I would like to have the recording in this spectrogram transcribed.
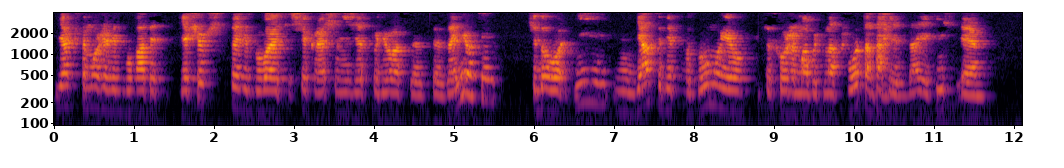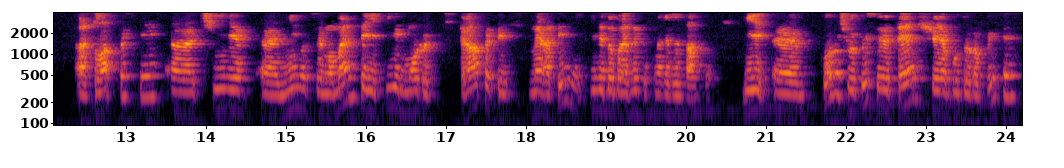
як це може відбуватись. Якщо все відбувається ще краще, ніж я сподівався, це взагалі окей, чудово. І я собі подумаю, це схоже, мабуть, на свот аналіз, да, якісь е, Е, слабкості е, чи е, мінуси, моменти, які можуть трапитись негативні і відобразитись на результаті. І поруч виписую те, що я буду робити,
